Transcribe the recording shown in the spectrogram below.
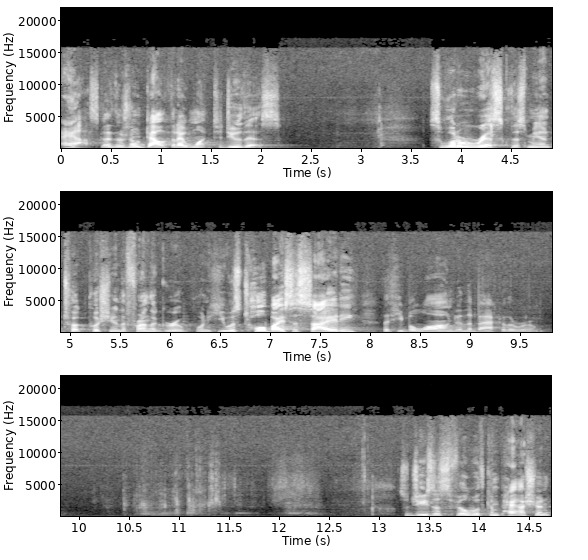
ask? Like, there's no doubt that I want to do this. So, what a risk this man took pushing in the front of the group when he was told by society that he belonged in the back of the room. So, Jesus, filled with compassion,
